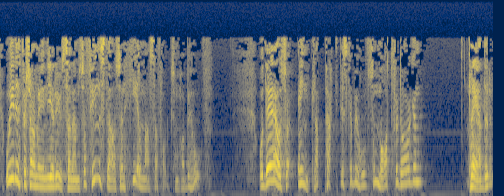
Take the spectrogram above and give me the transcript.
Och i den församlingen i Jerusalem så finns det alltså en hel massa folk som har behov. Och det är alltså enkla praktiska behov som mat för dagen, kläder.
